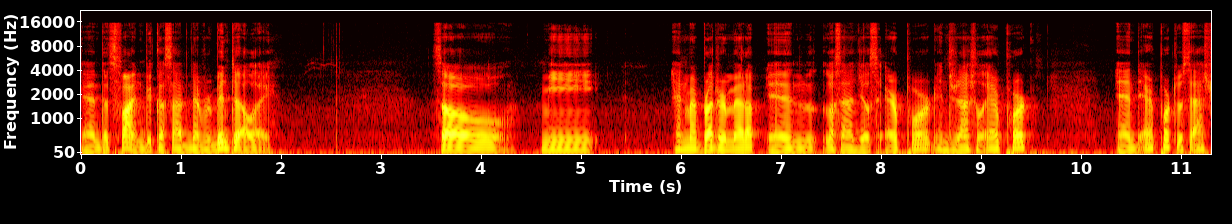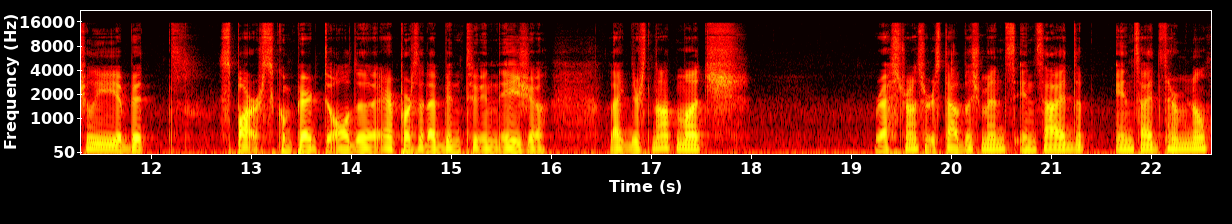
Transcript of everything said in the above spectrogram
and that's fine because I've never been to LA so me and my brother met up in Los Angeles Airport International Airport and the airport was actually a bit sparse compared to all the airports that I've been to in Asia. Like there's not much restaurants or establishments inside the inside the terminal.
